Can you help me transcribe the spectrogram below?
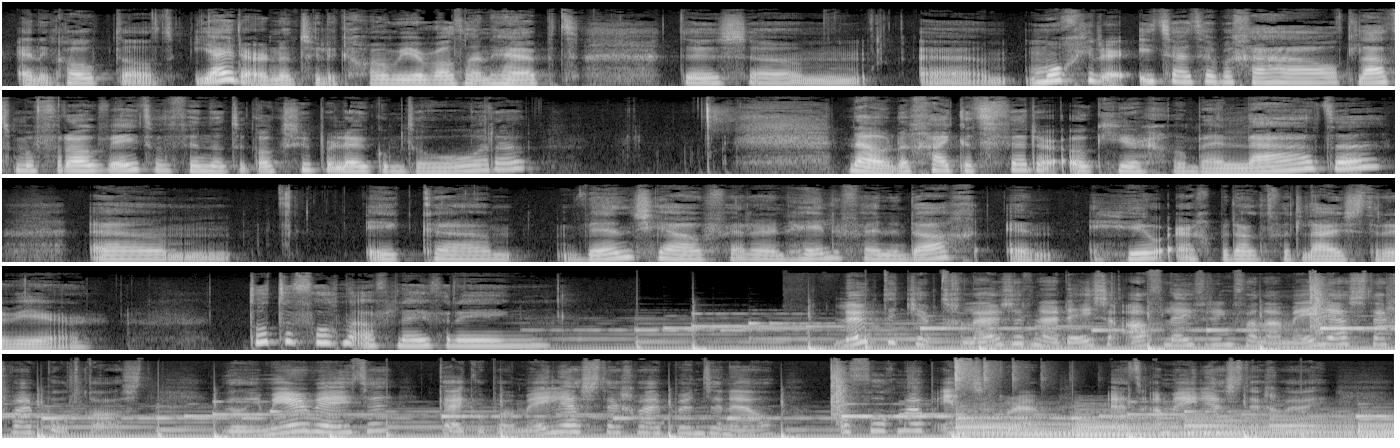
En ik hoop dat jij daar natuurlijk gewoon weer wat aan hebt. Dus ehm, ehm, mocht je er iets uit hebben gehaald, laat het me vooral ook weten. We vinden het natuurlijk ook super leuk om te horen. Nou, dan ga ik het verder ook hier gewoon bij laten. Um, ik um, wens jou verder een hele fijne dag en heel erg bedankt voor het luisteren weer. Tot de volgende aflevering. Leuk dat je hebt geluisterd naar deze aflevering van Amelia Stegwij podcast. Wil je meer weten? Kijk op ameliastegwij.nl of volg mij op Instagram, Amelia.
